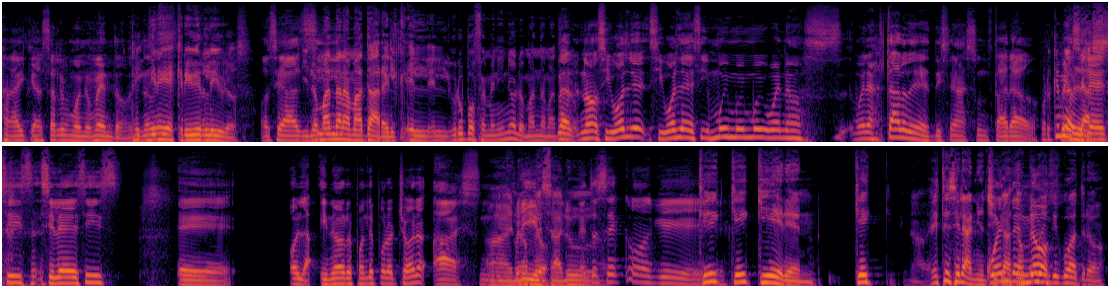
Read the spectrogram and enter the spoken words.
hay que hacerle un monumento. Que ¿no? Tiene que escribir libros. O sea, Y si- lo mandan a matar. El, el- el grupo femenino lo manda a matar. Claro, no, si vos, le, si vos le decís muy, muy, muy buenos, buenas tardes, dicen, ah, es un tarado. ¿Por qué me hablas? Si le decís, si le decís eh, hola y no respondes por ocho horas, ah, es un Ay, no frío. me saluda. Entonces, como que. ¿Qué, qué quieren? ¿Qué- no, este es el año, chicas, Cuéntenos. 2024.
